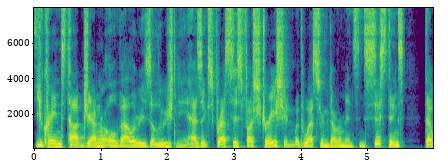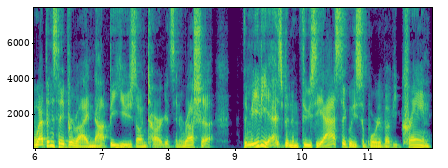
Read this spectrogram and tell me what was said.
Ukraine's top general, Valery Zaluzhny, has expressed his frustration with Western governments' insistence that weapons they provide not be used on targets in Russia. The media has been enthusiastically supportive of Ukraine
